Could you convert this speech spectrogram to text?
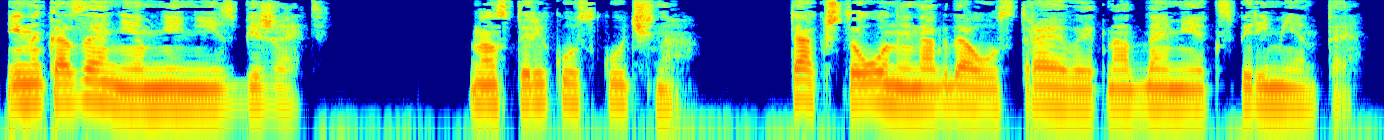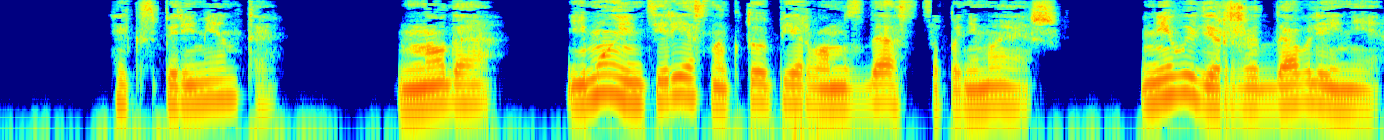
И наказания мне не избежать. Но старику скучно, так что он иногда устраивает над нами эксперименты». «Эксперименты?» «Ну да. Ему интересно, кто первым сдастся, понимаешь? Не выдержит давления.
